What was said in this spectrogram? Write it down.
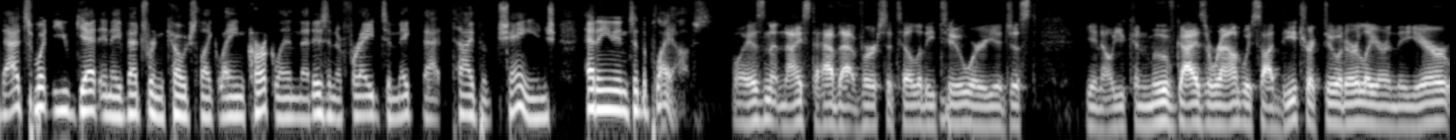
that's what you get in a veteran coach like Lane Kirkland that isn't afraid to make that type of change heading into the playoffs. Boy, isn't it nice to have that versatility too, where you just, you know, you can move guys around. We saw Dietrich do it earlier in the year,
